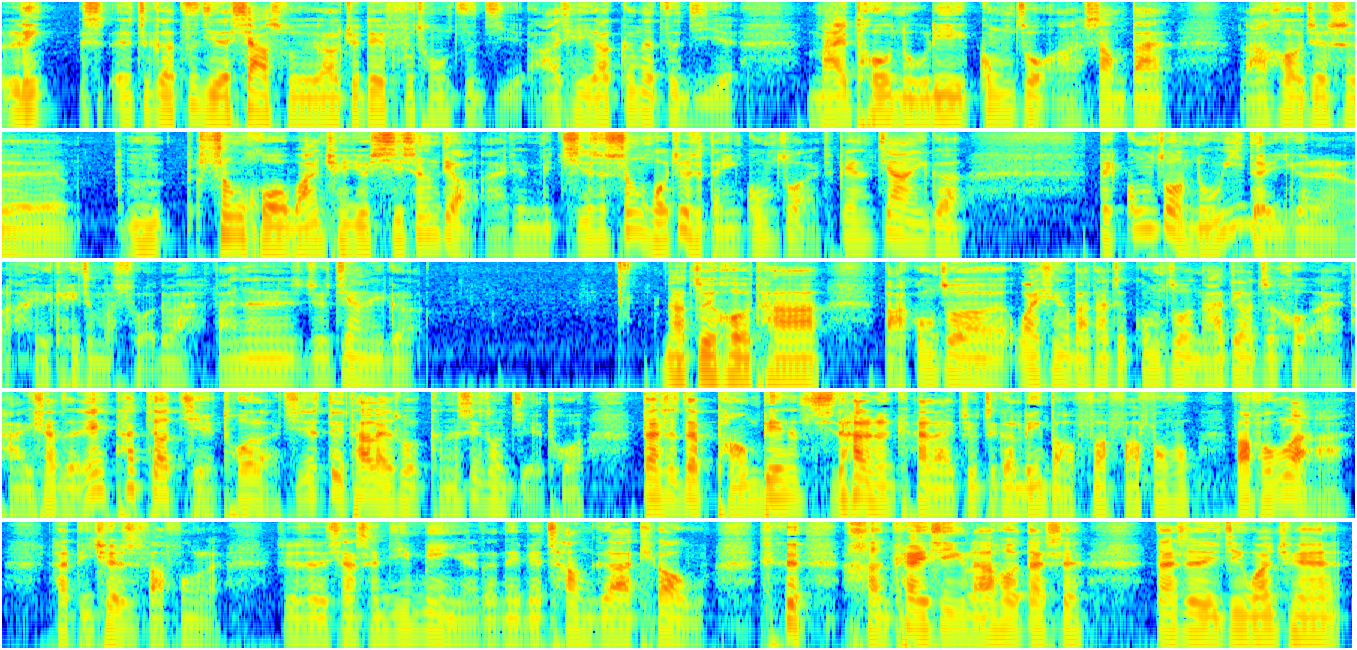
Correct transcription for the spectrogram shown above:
领这个自己的下属要绝对服从自己，而且也要跟着自己埋头努力工作啊，上班，然后就是嗯，生活完全就牺牲掉了啊，就其实生活就是等于工作，就变成这样一个被工作奴役的一个人了，也可以这么说，对吧？反正就这样一个。那最后他把工作外星人把他这工作拿掉之后，哎，他一下子哎，他叫解脱了。其实对他来说可能是一种解脱，但是在旁边其他人看来，就这个领导发发疯发疯了啊！他的确是发疯了，就是像神经病一样在那边唱歌啊跳舞，很开心。然后但是但是已经完全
